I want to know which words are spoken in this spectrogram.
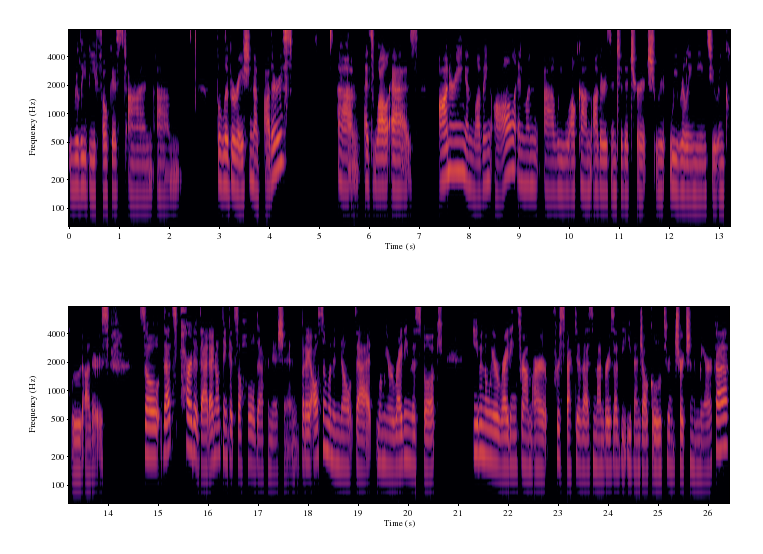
really be focused on um, the liberation of others, um, as well as honoring and loving all. And when uh, we welcome others into the church, we, we really mean to include others. So that's part of that. I don't think it's a whole definition, but I also want to note that when we were writing this book, even though we were writing from our perspective as members of the Evangelical Lutheran Church in America,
